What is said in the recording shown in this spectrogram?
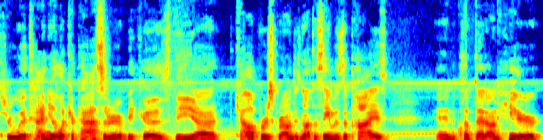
through a tiny little capacitor because the uh, caliper's ground is not the same as the Pi's, and clip that on here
